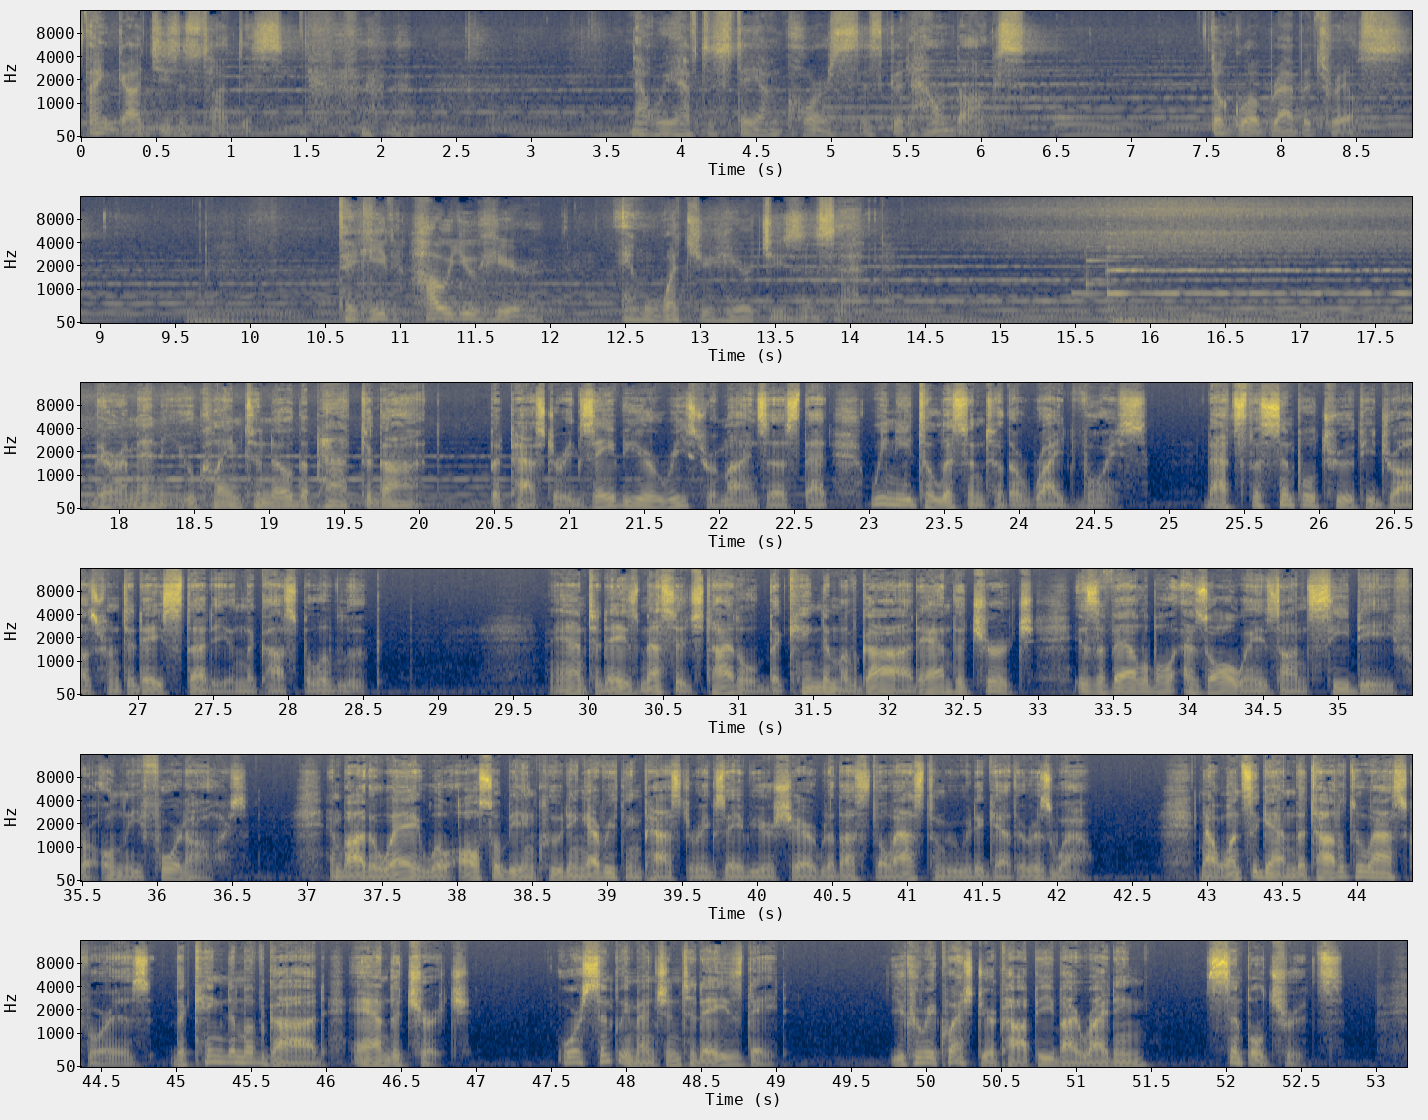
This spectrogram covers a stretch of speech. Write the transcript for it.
Thank God Jesus taught this. now we have to stay on course as good hound dogs. Don't go up rabbit trails. Take heed how you hear and what you hear, Jesus said. There are many who claim to know the path to God. But Pastor Xavier Ries reminds us that we need to listen to the right voice. That's the simple truth he draws from today's study in the Gospel of Luke. And today's message, titled The Kingdom of God and the Church, is available as always on CD for only $4. And by the way, we'll also be including everything Pastor Xavier shared with us the last time we were together as well. Now, once again, the title to ask for is The Kingdom of God and the Church, or simply mention today's date, you can request your copy by writing Simple Truths,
